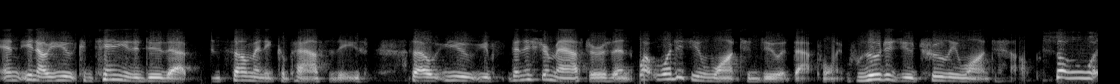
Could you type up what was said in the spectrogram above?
And you know you continue to do that in so many capacities. So you you finished your masters and what what did you want to do at that point? Who did you truly want to help? So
